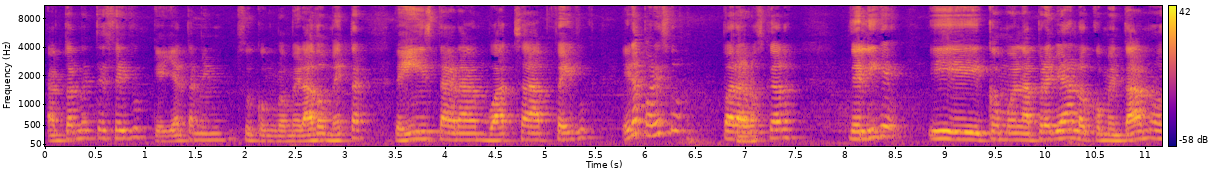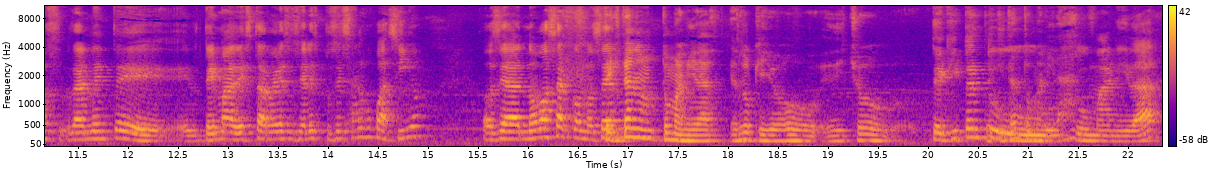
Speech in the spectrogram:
actualmente es Facebook, que ya también su conglomerado meta de Instagram, WhatsApp, Facebook, era para eso, para buscar de ligue. Y como en la previa lo comentábamos, realmente el tema de estas redes sociales pues es algo vacío. O sea, no vas a conocer... Te quitan tu humanidad, es lo que yo he dicho. Te quitan, tu, humanidad. tu humanidad.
